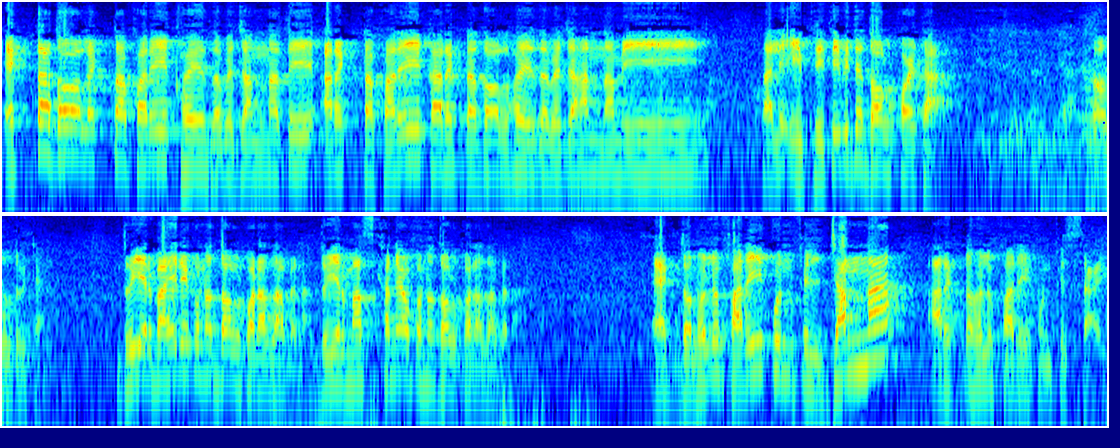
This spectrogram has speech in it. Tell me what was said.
একটা দল একটা ফারেক হয়ে যাবে জান্নাতে, আরেকটা ফারিক, আরেকটা দল হয়ে যাবে জাহান্নামি। তাহলে এই পৃথিবীতে দল কয়টা? দল দুইটা। দুইয়ের বাইরে কোনো দল করা যাবে না। দুইয়ের মাঝখানেও কোনো দল করা যাবে না। এক দল হলো ফারিকুন ফিল জান্না আর একটা হলো ফারিকুন ফিল সাইড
